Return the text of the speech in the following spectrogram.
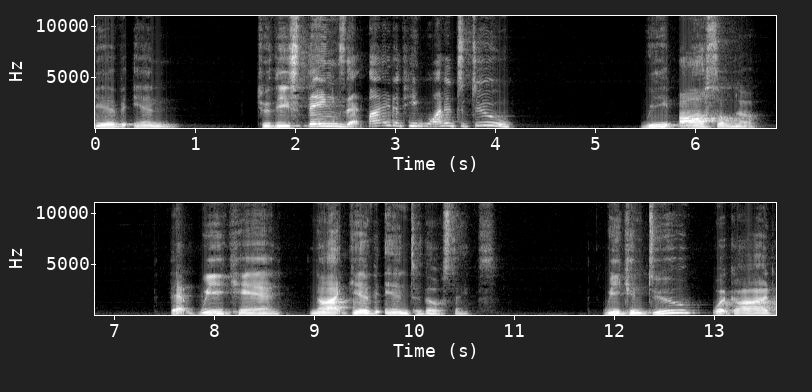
give in to these things that might have he wanted to do, we also know that we can not give in to those things. We can do what God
